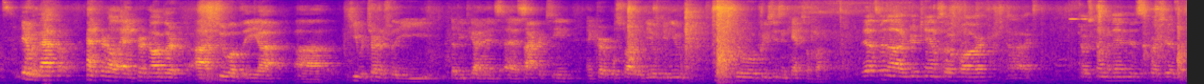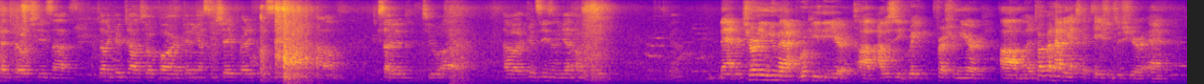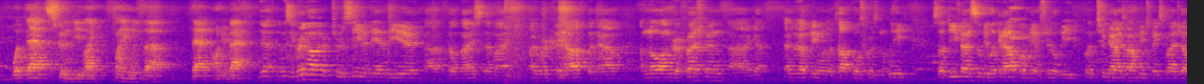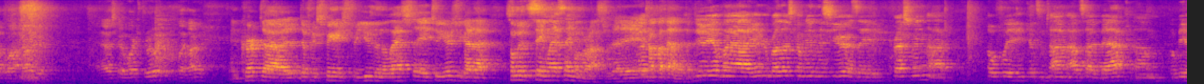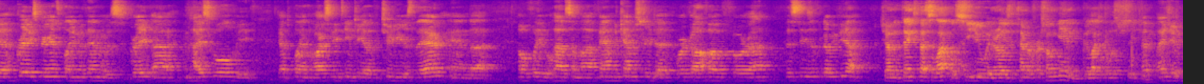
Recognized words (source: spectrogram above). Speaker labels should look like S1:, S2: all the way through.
S1: Here with Matt, Matt Farrell and Kurt Naugler, uh, two of the uh, uh, key returners for the WPI men's uh, soccer team. And Kurt, we'll start with you. Can you take us through preseason camp so far?
S2: Yeah, it's been a good camp so far. Uh, coach coming in, his first year as a head coach, he's uh, done a good job so far getting us in shape, ready for the season. Um, excited to uh, have a good season again, hopefully.
S1: Matt, returning NEWMAC Rookie of the Year. Uh, obviously, great freshman year. Um, talk about having expectations this year and what that's going to be like playing with uh, that on your back.
S3: Yeah, it was a great honor to receive at the end of the year. Uh, felt nice that my hard work paid off, but now I'm no longer a freshman. Uh, I got ended up being one of the top goal scorers in the league. So defense will be looking out for me. I'm sure they'll be putting two guys on me, which makes my job a lot harder. And I just got to work through it, play harder.
S1: And Kurt, uh, different experience for you than the last uh, two years. You got uh, someone with the same last name on the roster. Uh, talk about that a
S2: I
S1: little bit.
S2: do, yep, my uh, younger brother's coming in this year as a freshman. Uh, hopefully get some time outside back. Um, it'll be a great experience playing with him. It was great uh, in high school. We got to play on the varsity team together for two years there, and hopefully we'll have some family chemistry to work off of for this season for WPI.
S1: Gentlemen, thanks. Best of luck. We'll see you in early September for home game, and good luck at the Worcester City.
S2: Thank you.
